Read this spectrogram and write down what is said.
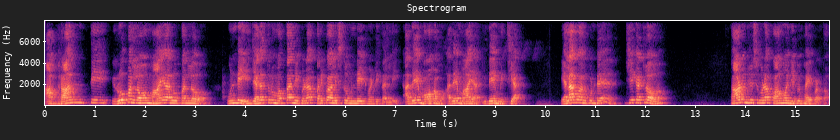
ఆ భ్రాంతి రూపంలో మాయా రూపంలో ఉండి జగత్తును మొత్తాన్ని కూడా పరిపాలిస్తూ ఉండేటువంటి తల్లి. అదే మోహము అదే మాయ ఇదే మిథ్య. ఎలాగో అనుకుంటే చీకట్లో తాడును చూసి కూడా పాము అని చెప్పి భయపడతాం.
